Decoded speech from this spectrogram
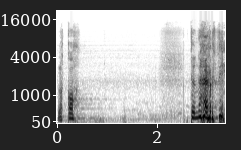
Lekoh. Tengarti.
